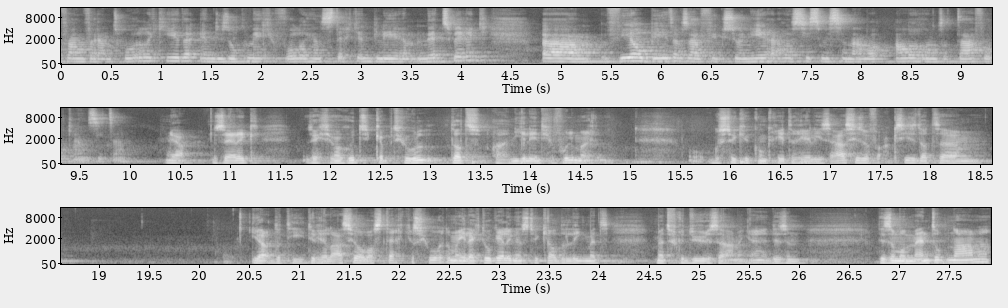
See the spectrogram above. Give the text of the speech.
van verantwoordelijkheden en dus ook met gevolgen een sterkend leren netwerk um, veel beter zou functioneren als je met z'n allen rond de tafel kan zitten. Ja, dus eigenlijk zegt je van goed, ik heb het gevoel dat, ah, niet alleen het gevoel, maar ook een stukje concrete realisaties of acties, dat, uh, ja, dat die, die relatie al wat sterker is geworden, maar je legt ook eigenlijk een stukje al de link met, met verduurzaming. Hè. Het, is een, het is een momentopname.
